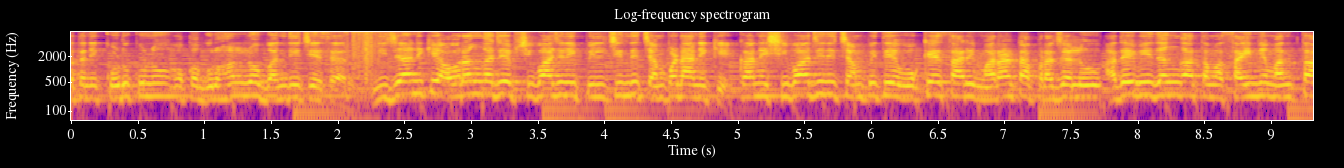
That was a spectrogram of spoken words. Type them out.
అతని కొడుకును ఒక గృహంలో బందీ చేశారు. నిజానికి ఔరంగజేబ్ శివాజీని పిలిచింది చంపడానికి. కానీ శివాజీని చంపితే ఒకేసారి మరాఠా ప్రజలు అదే విధంగా తమ సైన్యం అంతా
